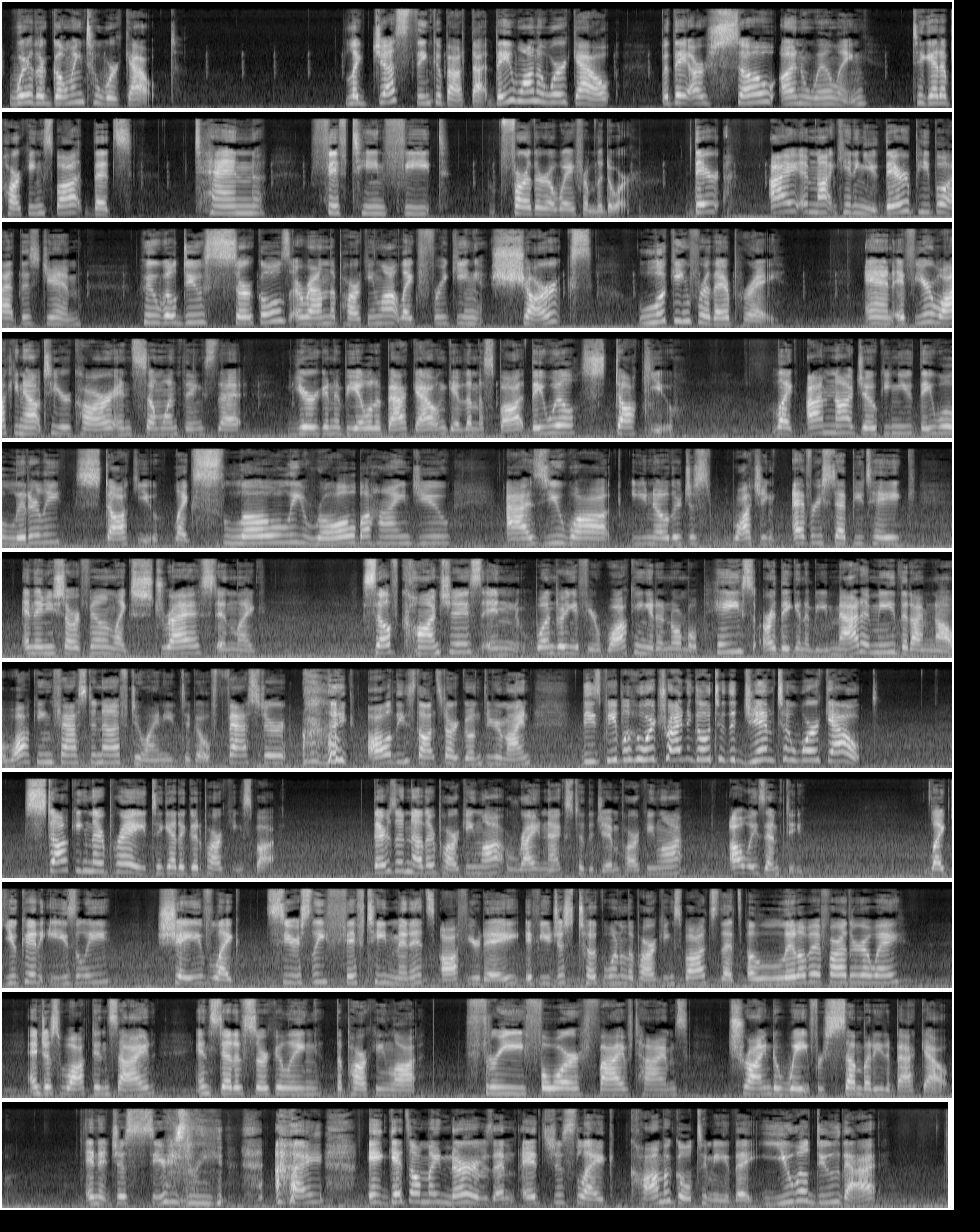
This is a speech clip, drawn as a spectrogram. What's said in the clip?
where they're going to work out. Like, just think about that. They want to work out, but they are so unwilling to get a parking spot that's 10, 15 feet further away from the door. There, I am not kidding you. There are people at this gym who will do circles around the parking lot like freaking sharks looking for their prey. And if you're walking out to your car and someone thinks that you're going to be able to back out and give them a spot, they will stalk you. Like, I'm not joking you, they will literally stalk you. Like, slowly roll behind you as you walk. You know, they're just watching every step you take. And then you start feeling like stressed and like self conscious and wondering if you're walking at a normal pace. Are they going to be mad at me that I'm not walking fast enough? Do I need to go faster? like, all these thoughts start going through your mind. These people who are trying to go to the gym to work out, stalking their prey to get a good parking spot. There's another parking lot right next to the gym parking lot, always empty. Like, you could easily shave like seriously 15 minutes off your day if you just took one of the parking spots that's a little bit farther away and just walked inside instead of circling the parking lot three, four, five times trying to wait for somebody to back out. And it just seriously, I, it gets on my nerves and it's just like comical to me that you will do that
